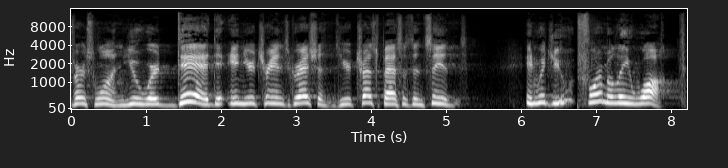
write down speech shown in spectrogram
verse 1 You were dead in your transgressions, your trespasses, and sins, in which you formerly walked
